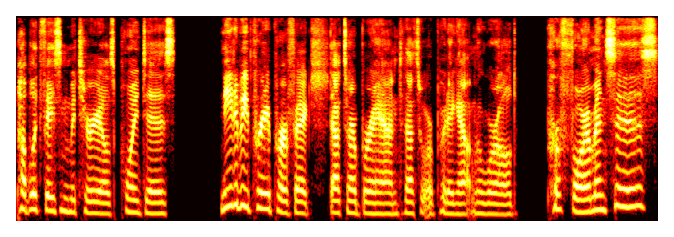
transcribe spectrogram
public facing materials, point is, need to be pretty perfect. That's our brand. That's what we're putting out in the world. Performances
